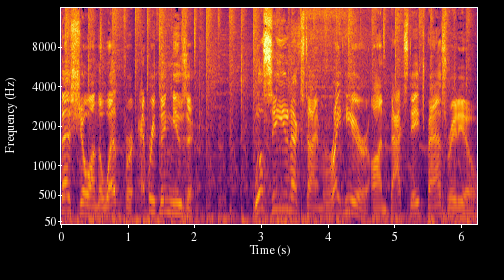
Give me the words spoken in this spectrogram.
best show on the web for everything music. We'll see you next time right here on Backstage Pass Radio.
